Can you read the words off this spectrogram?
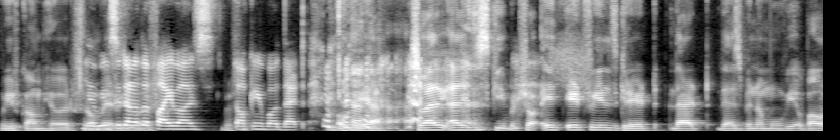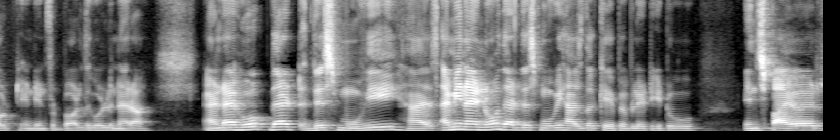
we've come here from. yeah, we'll sit we another five hours talking about that. okay, yeah. So I'll I'll just keep it short. It it feels great that there's been a movie about Indian football, the golden era. And I hope that this movie has I mean I know that this movie has the capability to inspire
